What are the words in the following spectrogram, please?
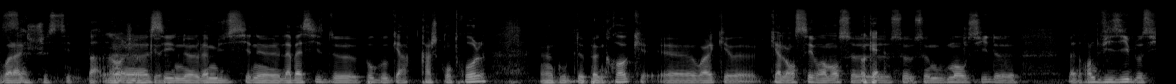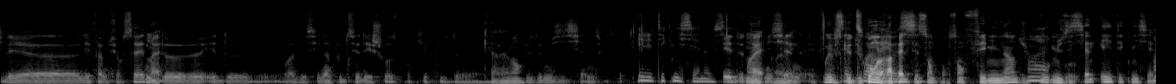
voilà, Ça, je sais pas. Euh, c'est une la musicienne, euh, la bassiste de Pogo Car- Crash Control, un groupe de punk rock, euh, voilà, qui, qui a lancé vraiment ce, Ok. ce, ce mouvement aussi de, bah, de rendre visible aussi les, les femmes sur scène Ouais. et de et de voilà, d'essayer d'impulser des choses pour qu'il y ait plus de carrément. plus de musiciennes sur scène Et les techniciennes aussi. et de Ouais, techniciennes. ouais, Oui, parce que du coup, on le rappelle, c'est 100% féminin, du coup, musicienne et technicienne.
